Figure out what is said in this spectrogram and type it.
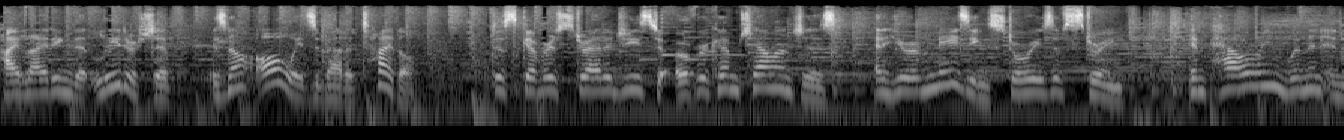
highlighting that leadership is not always about a title Discover strategies to overcome challenges and hear amazing stories of strength. Empowering Women in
